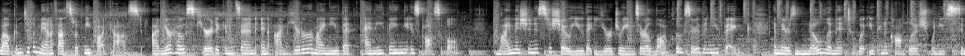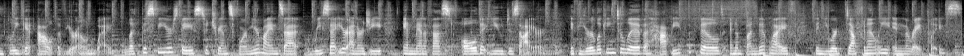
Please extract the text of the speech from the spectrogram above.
Welcome to the Manifest with Me podcast. I'm your host, Kirra Dickinson, and I'm here to remind you that anything is possible. My mission is to show you that your dreams are a lot closer than you think, and there's no limit to what you can accomplish when you simply get out of your own way. Let this be your space to transform your mindset, reset your energy, and manifest all that you desire. If you're looking to live a happy, fulfilled, and abundant life, then you are definitely in the right place.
